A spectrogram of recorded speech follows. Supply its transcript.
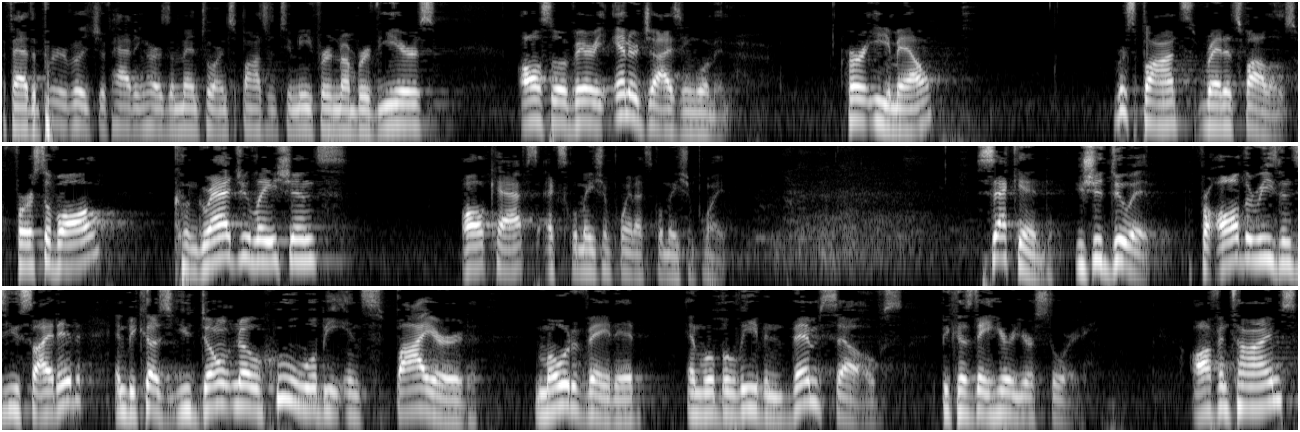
I've had the privilege of having her as a mentor and sponsor to me for a number of years. Also a very energizing woman her email response read as follows. First of all, congratulations, all caps, exclamation point, exclamation point. Second, you should do it for all the reasons you cited and because you don't know who will be inspired, motivated, and will believe in themselves because they hear your story. Oftentimes,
